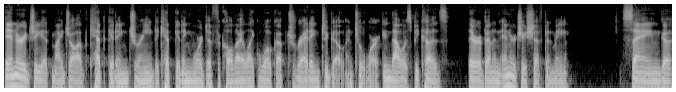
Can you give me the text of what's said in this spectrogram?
energy at my job kept getting drained. It kept getting more difficult. I like woke up dreading to go into work. And that was because there had been an energy shift in me saying, uh,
